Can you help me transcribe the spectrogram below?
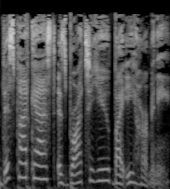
This podcast is brought to you by eHarmony,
